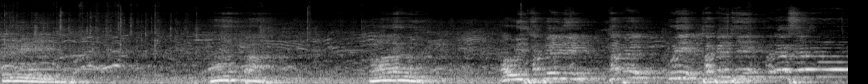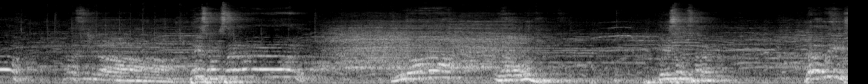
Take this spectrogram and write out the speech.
우리 아빠 아유 아 우리 답변님 답변 우리 답변팀 안녕하세요. 반갑습니다. 대성사랑! 우와! 야 오늘 대성사랑. 야 우리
